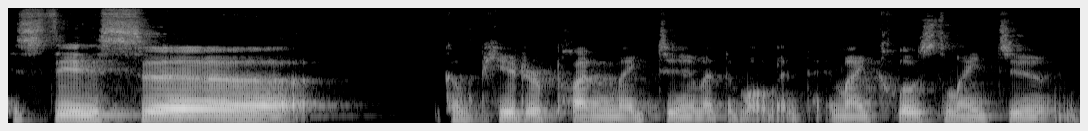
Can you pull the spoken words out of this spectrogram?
Is this uh, computer planning my doom at the moment? Am I close to my doom?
